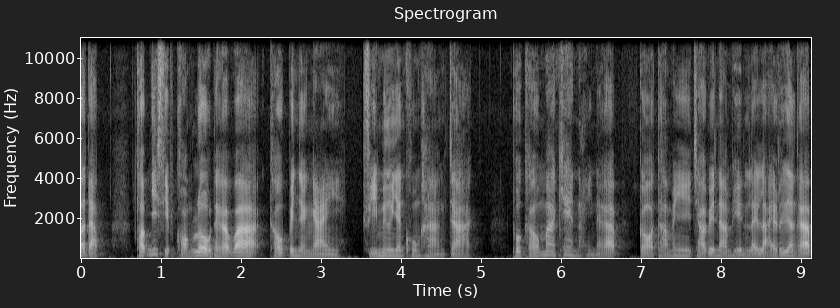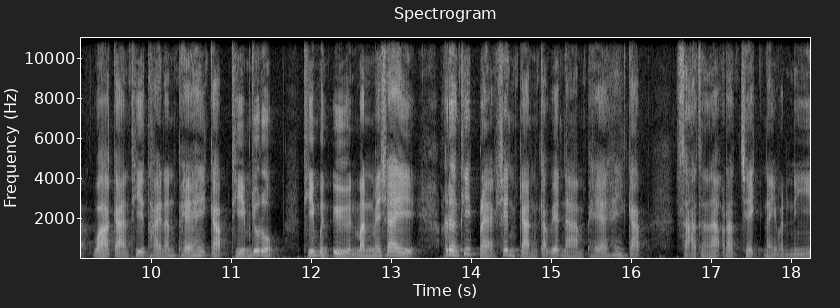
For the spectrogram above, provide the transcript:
ระดับท็อป 20 ของโลกนะครับว่าเขาเป็นยังไง ฝีมือยังคงห่างจาก พวกเขามากแค่ไหนนะครับ ก็ทำให้ชาวเวียดนามเห็นหลาย ๆ เรื่องครับ ว่าการที่ไทยนั้นแพ้ให้กับทีมยุโรป ทีมอื่นๆ มันไม่ใช่เรื่องที่แปลกเช่นกันกับเวียดนามแพ้ให้กับสาธารณรัฐเช็กในวันนี้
